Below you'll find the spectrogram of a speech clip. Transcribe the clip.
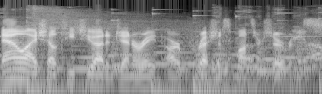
Now I shall teach you how to generate our precious monster servants.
